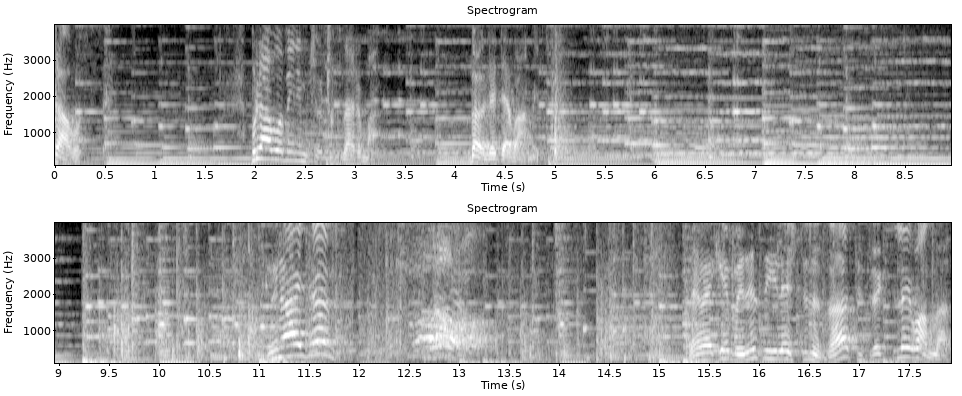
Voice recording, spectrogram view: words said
Bravo size. Bravo benim çocuklarıma. Böyle devam edin. Günaydın. Demek hepiniz iyileştiniz ha titrek Süleymanlar.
